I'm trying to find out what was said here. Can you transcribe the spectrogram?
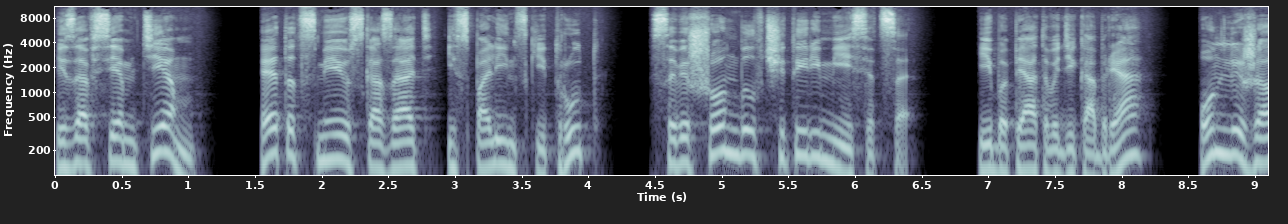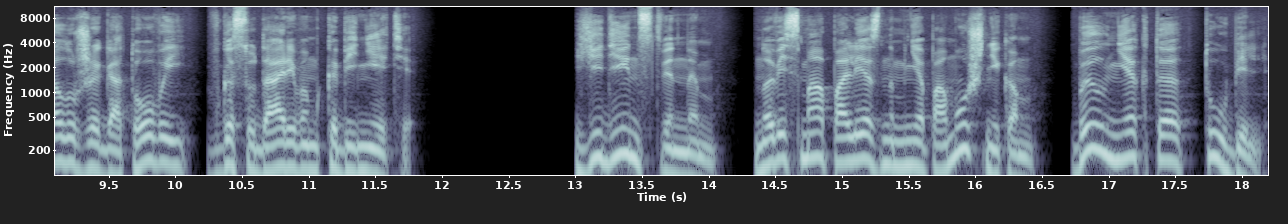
и за всем тем этот, смею сказать, исполинский труд совершен был в четыре месяца, ибо 5 декабря он лежал уже готовый в государевом кабинете. Единственным, но весьма полезным мне помощником был некто Тубель,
